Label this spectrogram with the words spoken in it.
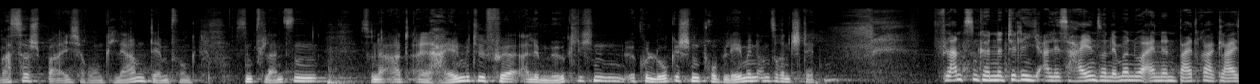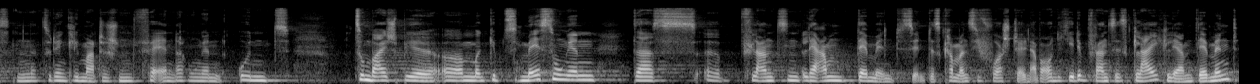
Wasserspeicherung, Lärmdämpfung. Sind Pflanzen so eine Art Allheilmittel für alle möglichen ökologischen Probleme in unseren Städten? Pflanzen können natürlich nicht alles heilen, sondern immer nur einen Beitrag leisten zu den klimatischen Veränderungen. Und zum Beispiel ähm, gibt es Messungen, dass äh, Pflanzen lärmdämmend sind. Das kann man sich vorstellen. Aber auch nicht jede Pflanze ist gleich lärmdämmend.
